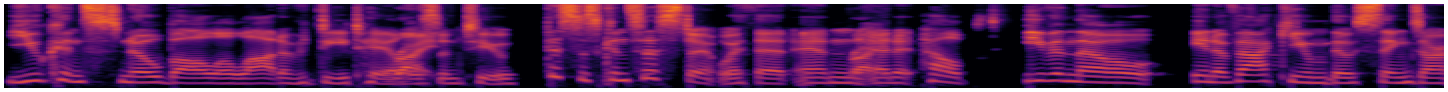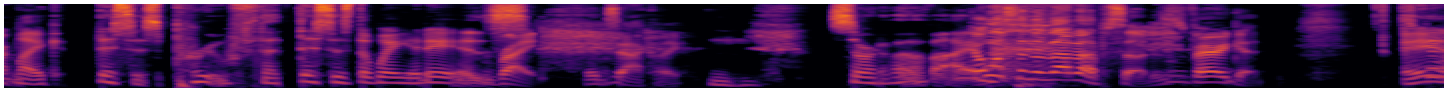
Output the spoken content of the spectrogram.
you can snowball a lot of details Right. into this is consistent with it and Right. and it helps even though in a vacuum those things aren't like this is proof that this is the way it is. right exactly mm-hmm. Sort of a vibe. go listen to that episode this is very good It's a good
